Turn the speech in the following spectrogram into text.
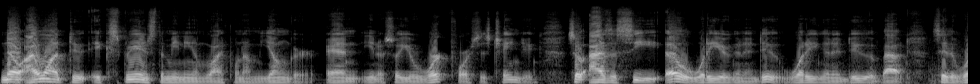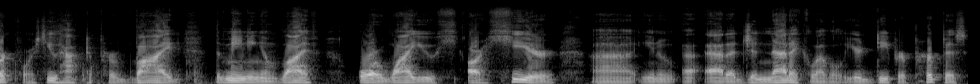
no i want to experience the meaning of life when i'm younger. And you know so your workforce is changing. So as a ceo what are you going to do? What are you going to do about say the workforce? You have to provide the meaning of life or why you are here uh, you know at a genetic level your deeper purpose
